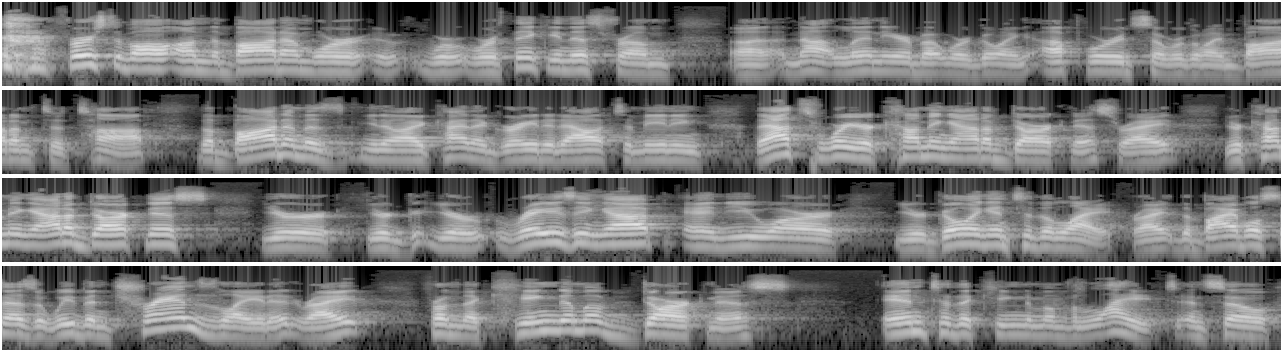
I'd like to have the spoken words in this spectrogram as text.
First of all, on the bottom, we're, we're, we're thinking this from uh, not linear, but we're going upwards, so we're going bottom to top. The bottom is, you know, I kind of graded out to meaning that's where you're coming out of darkness, right? You're coming out of darkness, you're, you're, you're raising up, and you are, you're going into the light, right? The Bible says that we've been translated, right, from the kingdom of darkness into the kingdom of light. And so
